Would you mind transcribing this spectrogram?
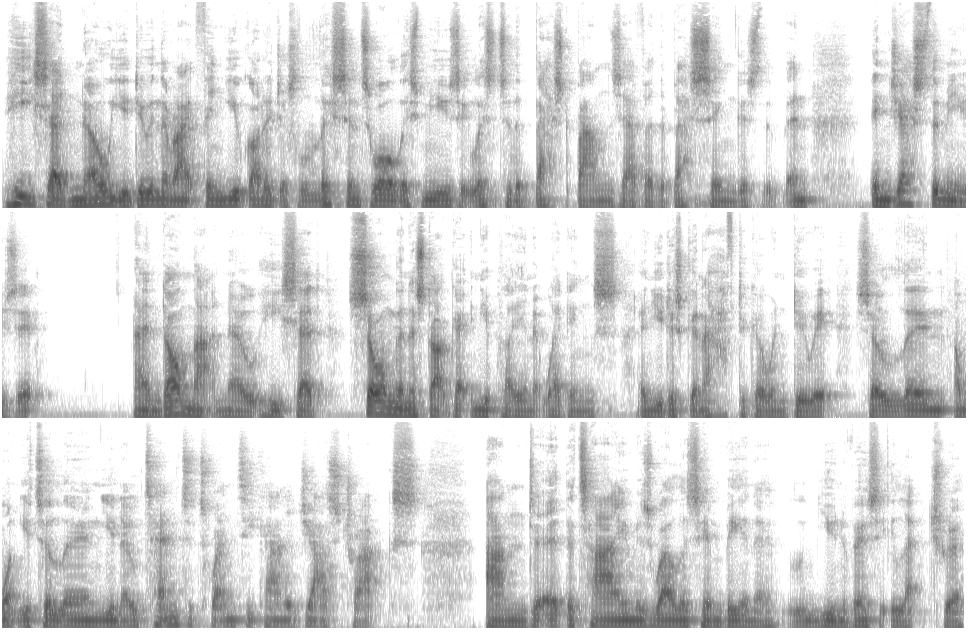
he said, "No, you're doing the right thing. You've got to just listen to all this music, listen to the best bands ever, the best singers, and ingest the music." And on that note, he said, "So I'm going to start getting you playing at weddings, and you're just going to have to go and do it. So learn. I want you to learn, you know, ten to twenty kind of jazz tracks." And at the time, as well as him being a university lecturer,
